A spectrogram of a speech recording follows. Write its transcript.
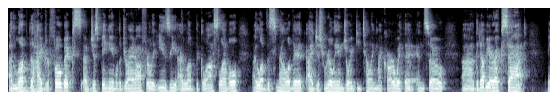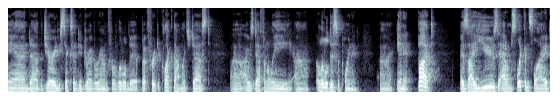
I loved the hydrophobics of just being able to dry it off really easy. I love the gloss level. I love the smell of it. I just really enjoyed detailing my car with it. And so uh, the WRX sat and uh, the GR86 I did drive around for a little bit, but for it to collect that much dust, uh, I was definitely uh, a little disappointed uh, in it. But as I used Adam Slick and Slide,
